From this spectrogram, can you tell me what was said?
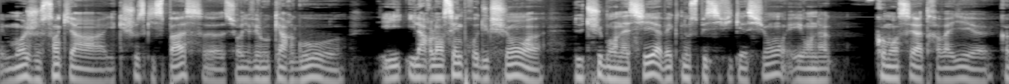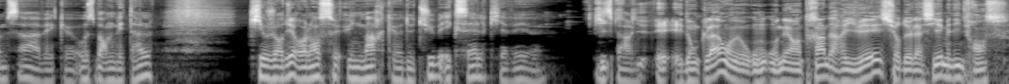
et moi, je sens qu'il y, a quelque chose qui se passe sur les vélos cargo. et il a relancé une production de tubes en acier avec nos spécifications et on a commencé à travailler comme ça avec Osborne Metal, qui aujourd'hui relance une marque de tubes Excel qui avait et, donc là, on, est en train d'arriver sur de l'acier made in France.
